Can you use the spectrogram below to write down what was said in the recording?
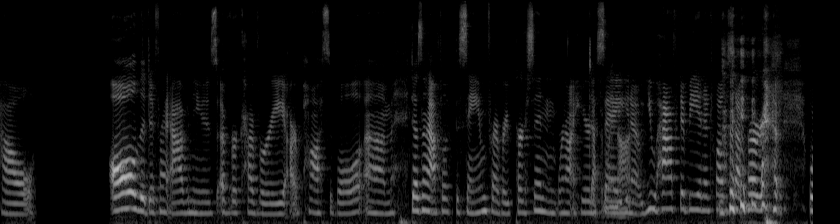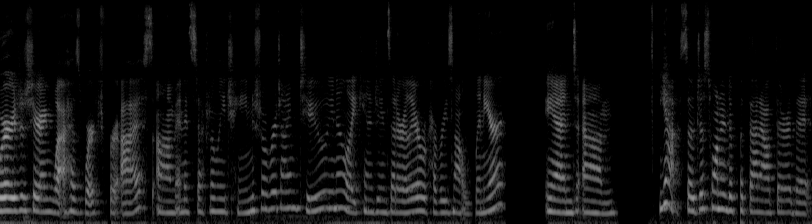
how all the different avenues of recovery are possible. Um, doesn't have to look the same for every person. We're not here Definitely to say, not. you know, you have to be in a 12 step program. We're just sharing what has worked for us. Um, and it's definitely changed over time, too. You know, like Hannah Jane said earlier, recovery is not linear. And um, yeah, so just wanted to put that out there that,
